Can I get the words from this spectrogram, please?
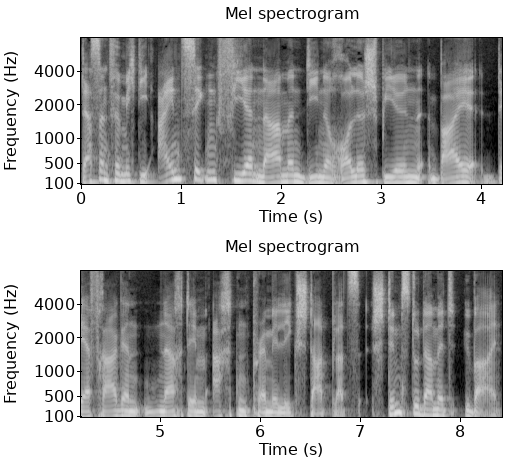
Das sind für mich die einzigen vier Namen, die eine Rolle spielen bei der Frage nach dem achten Premier League Startplatz. Stimmst du damit überein?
